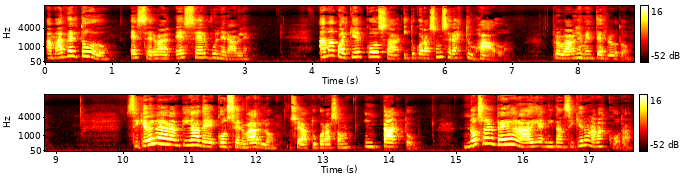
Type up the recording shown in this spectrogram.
Amar del todo es ser, vulnerable. Ama cualquier cosa y tu corazón será estrujado, probablemente roto. Si quieres la garantía de conservarlo, o sea, tu corazón intacto, no se lo entregues a nadie, ni tan siquiera una mascota.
